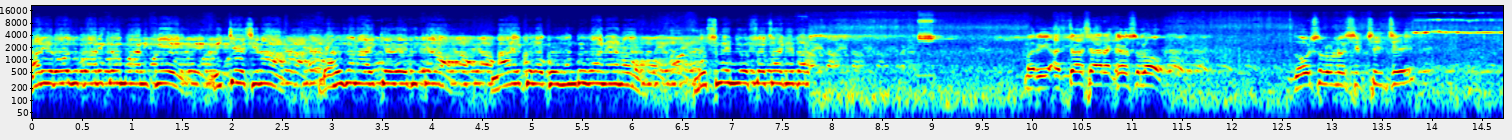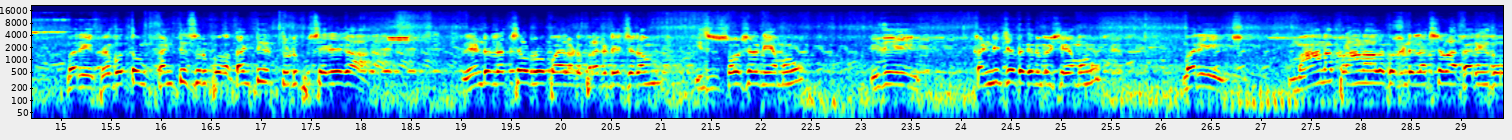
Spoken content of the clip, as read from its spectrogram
మరి రోజు కార్యక్రమానికి విచ్చేసిన బహుజన ఐక్య వేదిక నాయకులకు ముందుగా నేను ముస్లిం యూత్ సొసైటీ మరి అత్యాచార కేసులో దోషులను శిక్షించి మరి ప్రభుత్వం కంటి సురుపు కంటి తుడుపు చర్యగా రెండు లక్షల రూపాయలను ప్రకటించడం ఇది శోషణీయము ఇది ఖండించదగిన విషయము. మరి మాన ప్రాణాలకు రెండు లక్షల ఖరీదు.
